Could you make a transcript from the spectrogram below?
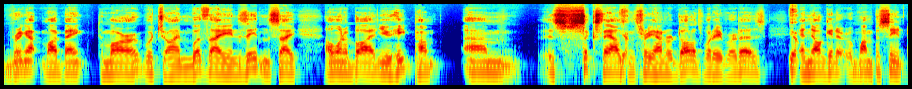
ring up my bank tomorrow, which I'm with ANZ, and say I want to buy a new heat pump. Um, it's six thousand three hundred dollars, whatever it is, yep. and they'll get it at one percent.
